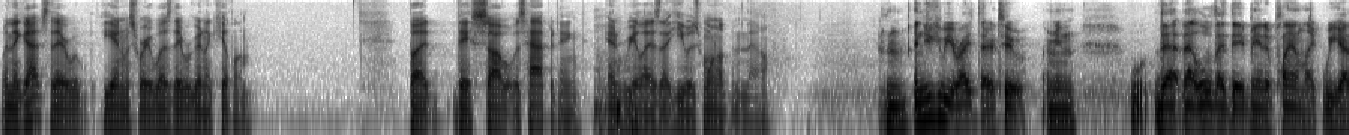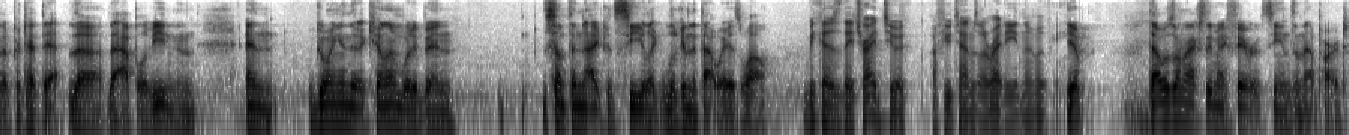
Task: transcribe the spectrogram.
when they got to there, the Animus where he was, they were going to kill him. But they saw what was happening and realized that he was one of them now. Hmm. And you could be right there too. I mean, that that looked like they made a plan. Like we got to protect the, the the apple of Eden, and and going in there to kill him would have been something that I could see like looking at that way as well. Because they tried to a, a few times already in the movie. Yep, that was one of actually my favorite scenes in that part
